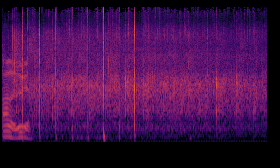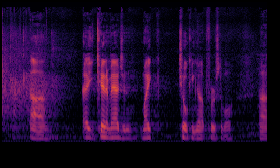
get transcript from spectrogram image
Hallelujah. Uh, I can't imagine Mike choking up, first of all. Um,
